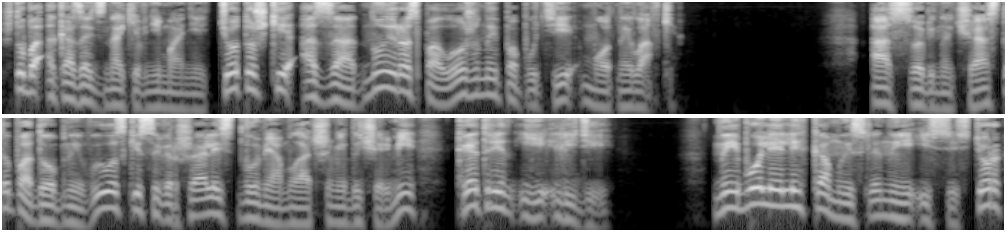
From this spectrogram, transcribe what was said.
чтобы оказать знаки внимания тетушке, а заодно и расположенной по пути модной лавке. Особенно часто подобные вылазки совершались двумя младшими дочерьми, Кэтрин и Лидией. Наиболее легкомысленные из сестер,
